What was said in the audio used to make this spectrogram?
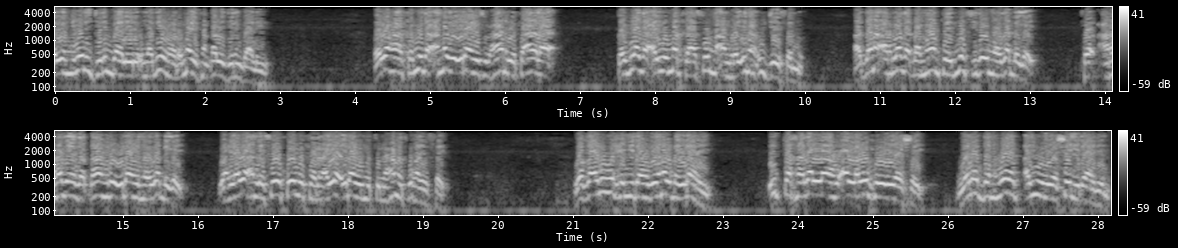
lagama heli jirin baa layidhi ummadihii hore ma aysan qabi jirin ba layidhi. Oo waxaa ka mid a annaga ilaahay subxaanahu wa tacaala qiblada ayuu markaasuuna amray inaan u jeesano. Haddana arlada dhammaanteed masjidow nooga dhigay. Caradeeda daahiro ilaahay nooga dhigay. Waxyaaba aan la soo koobi karin ayaa ilaahay ummatu maxamed ku khasisay wa qaaluu waxay yidhaahdeenow dha ilaahay ittakhada allaahu alla wuxuu yeeshay waladan walad ayuu yeeshay yidhaahdeen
